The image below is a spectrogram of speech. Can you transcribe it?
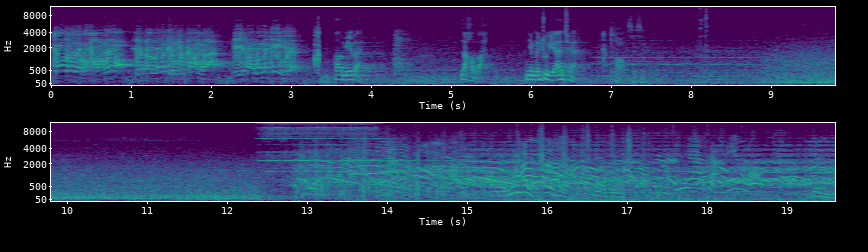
赵总有个朋友要到楼顶去看看，你放他们进去。啊，明白。那好吧，你们注意安全。好，谢谢。呃，妈妈有事儿去了，上不来接你。今天要奖励我，为什么？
